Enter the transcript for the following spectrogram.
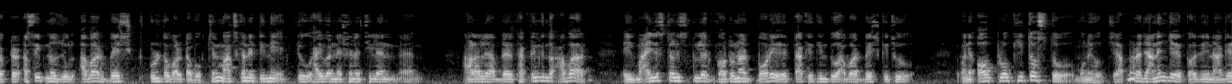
ডক্টর আসিফ নজরুল আবার বেশ উল্টোপাল্টা বকছেন। মাঝখানে তিনি একটু হাইবারনেশনে ছিলেন আড়ালে আবদারে থাকতেন, কিন্তু আবার এই মাইলস্টোন স্কুলের ঘটনার পরে তাকে কিন্তু আবার বেশ কিছু মানে অপ্রকৃতস্থ মনে হচ্ছে। আপনারা জানেন যে কদিন আগে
